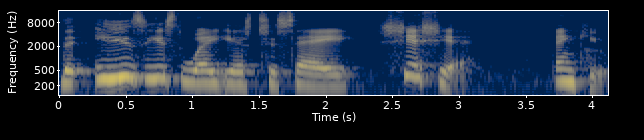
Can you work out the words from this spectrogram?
the easiest way is to say 谢谢 thank you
